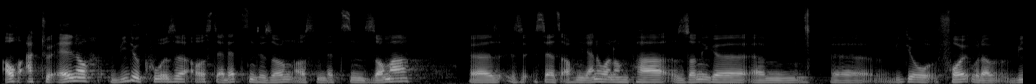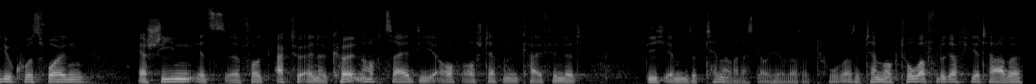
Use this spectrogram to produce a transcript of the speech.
auch aktuell noch Videokurse aus der letzten Saison, aus dem letzten Sommer. Äh, ist, jetzt auch im Januar noch ein paar sonnige ähm, äh, Videofolgen oder Videokursfolgen erschienen. Jetzt äh, folgt aktuell eine Köln-Hochzeit, die auch auf Stefan und Kai findet, die ich im September, war das glaube ich, oder war das Oktober, September, Oktober fotografiert habe.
